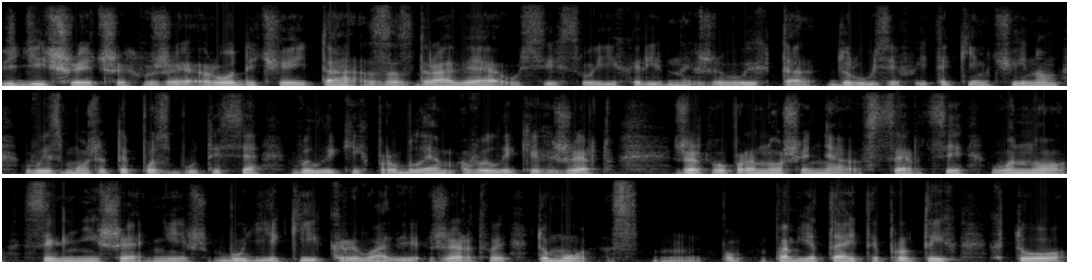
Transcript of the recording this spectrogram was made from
відійшедших вже родичей та за здрав'я усіх своїх рідних, живих та друзів. І таким чином ви зможете позбутися великих проблем, великих жертв. Жертвопроношення в серці воно сильніше ніж будь-які криваві жертви. Тому пам'ятайте про тих, хто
